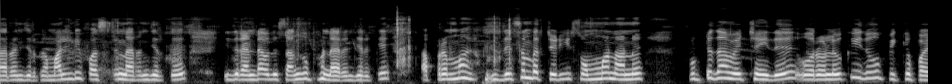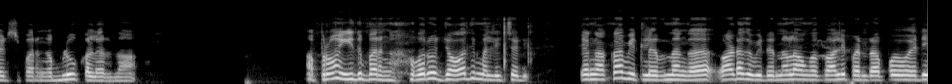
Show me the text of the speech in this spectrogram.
நிறைஞ்சிருக்கு. மல்லி ஃபஸ்ட்டு நிறைஞ்சிருக்கு. இது ரெண்டாவது சங்குப்பூ நிறைஞ்சிருக்கு. அப்புறமா டிசம்பர் செடி சும்மா நான் புட்டு தான் வச்சேன் இது. ஓரளவுக்கு இதுவும் பிக்கப் ஆயிடுச்சு பாருங்கள் ப்ளூ கலர் தான். அப்புறம் இது பாருங்கள் ஒரு ஜாதி மல்லி செடி. எங்கள் அக்கா வீட்டில் இருந்தாங்க. வாடகை வீடுனால அவங்க காலி பண்ணுறப்போ வெடி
